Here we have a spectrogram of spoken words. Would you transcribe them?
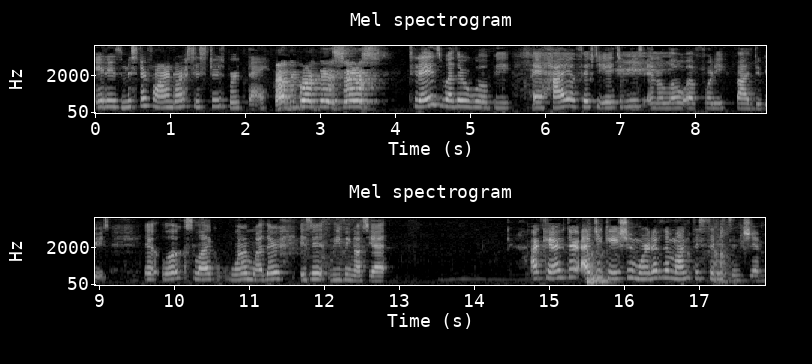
it is Mr. Farndorf's sister's birthday. Happy birthday, sis! Today's weather will be a high of 58 degrees and a low of 45 degrees. It looks like warm weather isn't leaving us yet. Our character education word of the month is citizenship.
